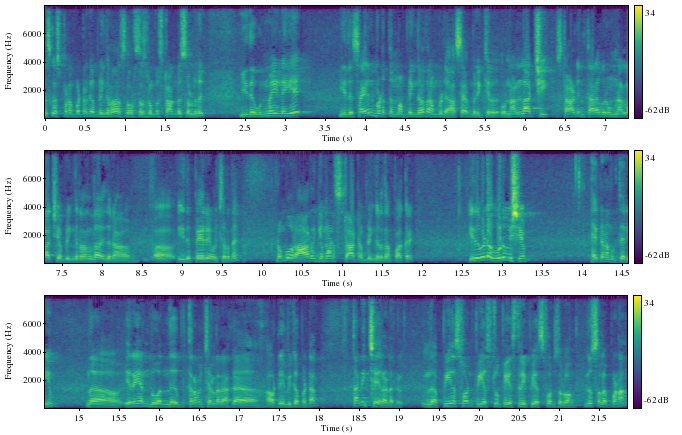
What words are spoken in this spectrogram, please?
டிஸ்கஸ் பண்ணப்பட்டிருக்கு அப்படிங்கிறத சோர்சஸ் ரொம்ப ஸ்ட்ராங்காக சொல்லுது. இது உண்மையிலேயே இது செயல்படுத்தும் அப்படிங்கிறது நம்மளுடைய ஆசையாக இருக்கிறது ஒரு நல்லாட்சி ஸ்டாலின் தர விரும்பும் நல்லாட்சி அப்படிங்கிறதுனால தான் இது நான் இது பேரே வச்சுருந்தேன். ரொம்ப ஒரு ஆரோக்கியமான ஸ்டார்ட் அப்படிங்கிறத பார்க்குறேன். இதை விட ஒரு விஷயம் ஏற்க நமக்கு தெரியும். இந்த இறையன்பு வந்து தலைமைச் செயலராக அவர் நியமிக்கப்பட்டார். தனிச் செயலாளர்கள். இந்த PS one PS two PS three PS four சொல்லுவாங்க. இன்னும் சொல்லப்போனால்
